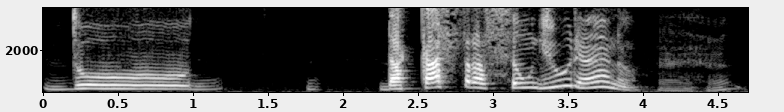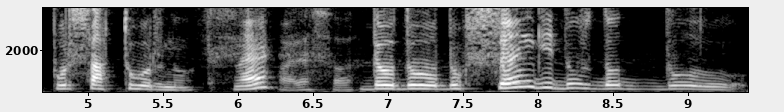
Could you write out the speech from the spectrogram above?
do, da castração de Urano Uhum. por Saturno, né? Olha só. Do, do, do sangue do, do, do,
